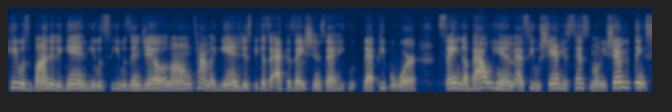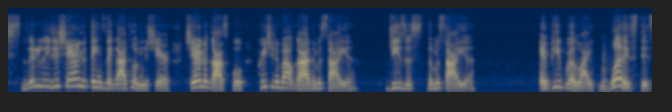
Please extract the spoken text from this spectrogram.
he was bonded again. He was he was in jail a long time again, just because of accusations that he, that people were saying about him as he was sharing his testimony, sharing the things, literally just sharing the things that God told him to share, sharing the gospel, preaching about God, the Messiah, Jesus, the Messiah. And people are like, what is this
